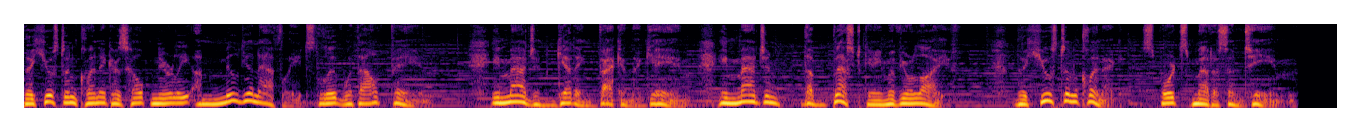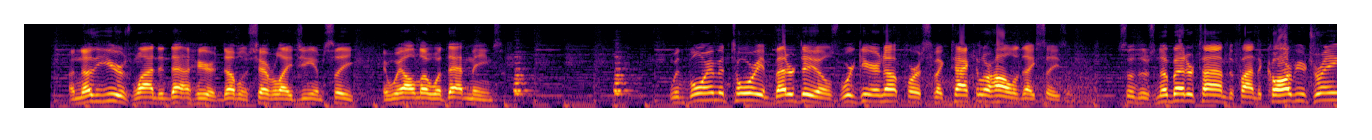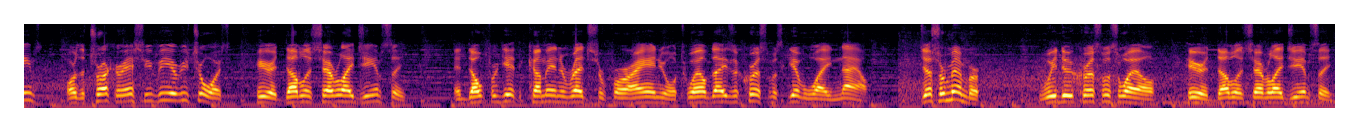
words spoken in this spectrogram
The Hughston Clinic has helped nearly a million athletes live without pain. Imagine getting back in the game. Imagine the best game of your life. The Hughston Clinic Sports Medicine Team. Another year is winding down here at Dublin Chevrolet GMC, and we all know what that means. With more inventory and better deals, we're gearing up for a spectacular holiday season. So there's no better time to find the car of your dreams or the truck or SUV of your choice here at Dublin Chevrolet GMC. And don't forget to come in and register for our annual 12 Days of Christmas giveaway now. Just remember, we do Christmas well here at Dublin Chevrolet GMC.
